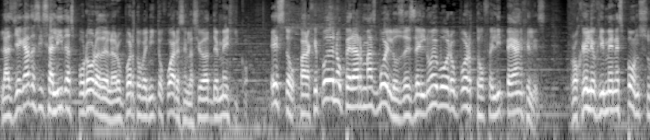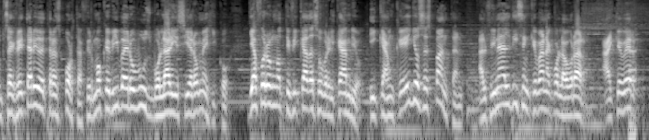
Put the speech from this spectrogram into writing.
las llegadas y salidas por hora del aeropuerto Benito Juárez en la Ciudad de México. Esto para que puedan operar más vuelos desde el nuevo aeropuerto Felipe Ángeles. Rogelio Jiménez Pons, subsecretario de Transporte, afirmó que Viva Aerobús, Volaris y Aeroméxico ya fueron notificadas sobre el cambio y que aunque ellos se espantan, al final dicen que van a colaborar. Hay que ver.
